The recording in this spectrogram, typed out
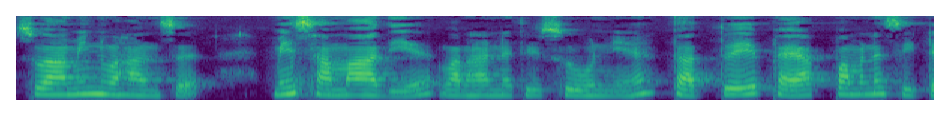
ස්වාමින් වහන්සේ මේ සමාධිය වරහන් නැති ශූන්‍ය තත්වයේ පැයක් පමණ සිට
